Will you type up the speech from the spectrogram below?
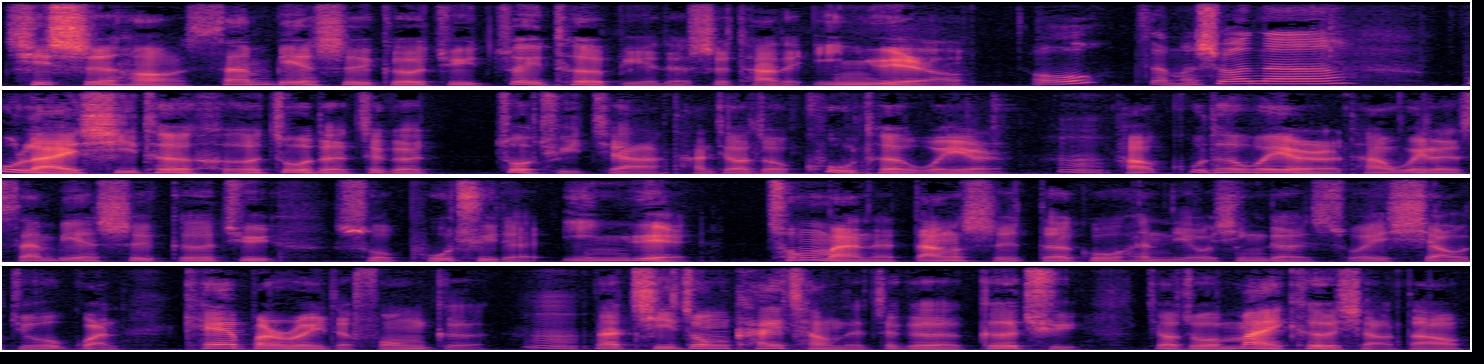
其实哈，三遍式歌剧最特别的是它的音乐哦。哦，怎么说呢？布莱希特合作的这个。作曲家他叫做库特威尔，嗯，好，库特威尔他为了三遍式歌剧所谱曲的音乐，充满了当时德国很流行的所谓小酒馆 cabaret 的风格，嗯，那其中开场的这个歌曲叫做麦克小刀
